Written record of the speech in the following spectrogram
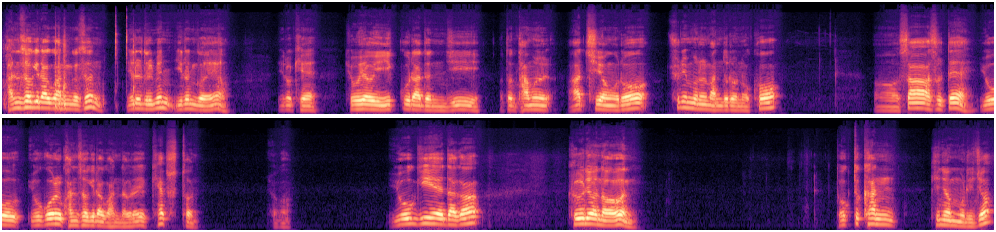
관석이라고 하는 것은 예를 들면 이런 거예요. 이렇게 교회의 입구라든지 어떤 담을 아치형으로 출입문을 만들어 놓고 어, 쌓았을 때 요 요걸 관석이라고 한다 그래요. 캡스톤. 요거. 여기에다가 그려 넣은 독특한 기념물이죠.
